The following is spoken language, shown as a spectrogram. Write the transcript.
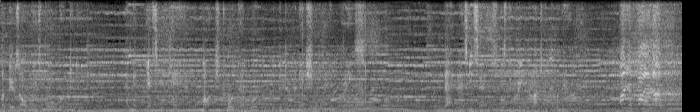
But there's always more work to do. And that yes, we can march toward that work with determination and grace. That, as he says, is the great project of America. Are you fired up?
